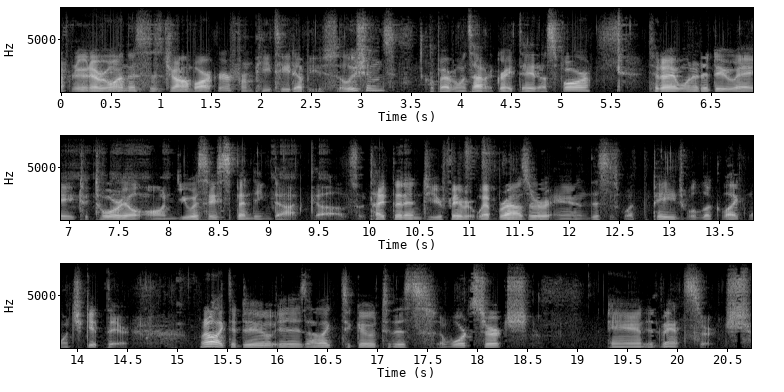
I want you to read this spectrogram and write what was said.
afternoon, everyone. This is Jon Barker from PTW Solutions. Hope everyone's having a great day thus far. Today I wanted to do a tutorial on usaspending.gov. So type that into your favorite web browser and this is what the page will look like once you get there. What I like to do is I like to go to this award search and advanced search.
